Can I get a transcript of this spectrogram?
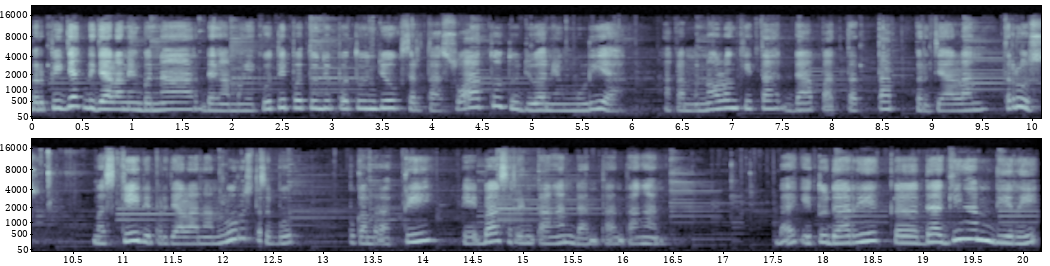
Berpijak di jalan yang benar dengan mengikuti petunjuk-petunjuk serta suatu tujuan yang mulia akan menolong kita dapat tetap berjalan terus meski di perjalanan lurus tersebut bukan berarti bebas rintangan dan tantangan baik itu dari kedagingan diri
